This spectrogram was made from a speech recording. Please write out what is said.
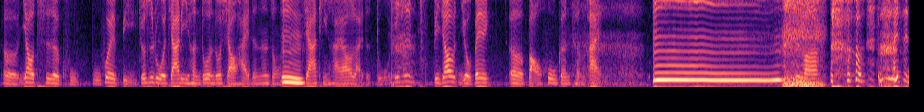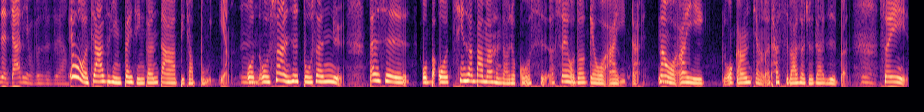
呃，要吃的苦不会比就是如果家里很多很多小孩的那种家庭还要来得多，嗯、就是比较有被呃保护跟疼爱。嗯？还是你的家庭不是这样？因为我家庭背景跟大家比较不一样。嗯、我我虽然是独生女，但是我爸我亲生爸妈很早就过世了，所以我都给我阿姨带。嗯、那我阿姨，我刚刚讲了，她十八岁就在日本，嗯、所以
